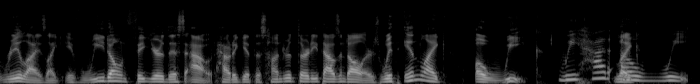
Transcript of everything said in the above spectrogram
realize like if we don't figure this out, how to get this hundred thirty thousand dollars within like a week, we had like, a week.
